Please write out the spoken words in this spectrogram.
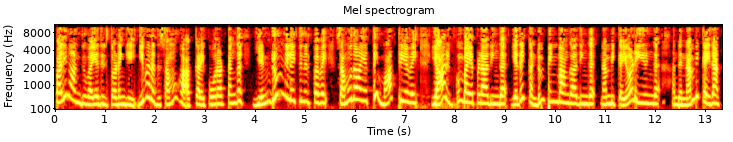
பதினான்கு வயதில் தொடங்கி இவரது சமூக அக்கறை போராட்டங்கள் என்றும் நிலைத்து நிற்பவை. சமுதாயத்தை மாற்றியவை. யாருக்கும் பயப்படாதீங்க. எதை கண்டும் பின்வாங்காதீங்க. நம்பிக்கையோடு இருங்க. அந்த நம்பிக்கைதான்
